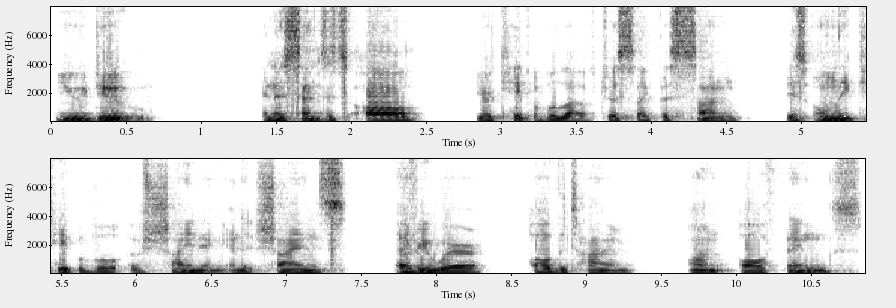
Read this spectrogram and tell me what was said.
you do. In a sense, it's all you're capable of, just like the sun is only capable of shining, and it shines everywhere, all the time, on all things,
